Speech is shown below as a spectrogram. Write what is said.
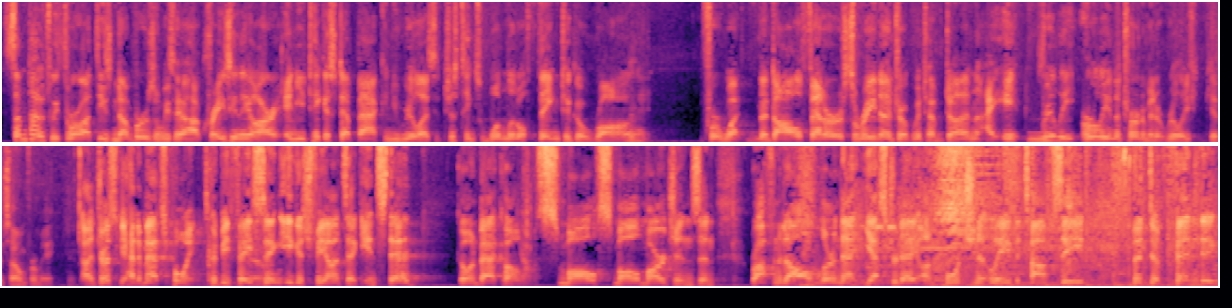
Sometimes we throw out these numbers and we say how crazy they are, and you take a step back and you realize it just takes one little thing to go wrong for what Nadal, Federer, Serena, Djokovic have done. I, it really, early in the tournament, it really hits home for me. Andreescu had a match point, could be facing yeah. Iga Swiatek. Instead, going back home. Small, small margins. And Rafa Nadal learned that yesterday. Unfortunately, the top seed, the defending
